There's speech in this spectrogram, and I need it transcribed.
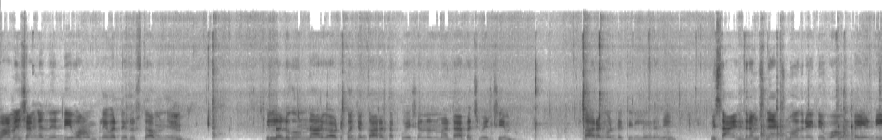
వామ్ వేసాం కదండి వామ్ ఫ్లేవర్ తెలుస్తూ ఉంది. పిల్లలు ఉన్నారు కాబట్టి కొంచెం కారం తక్కువ వేసాను అనమాట పచ్చిమిర్చి. కారంగా ఉంటే తినలేరని. మీ సాయంత్రం స్నాక్స్ మాదిరి అయితే బాగుంటాయండి.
